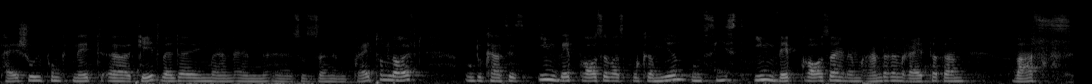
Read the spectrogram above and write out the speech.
pyschul.net äh, geht, weil da eben ein, ein, äh, sozusagen ein Python läuft und du kannst jetzt im Webbrowser was programmieren und siehst im Webbrowser in einem anderen Reiter dann, was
